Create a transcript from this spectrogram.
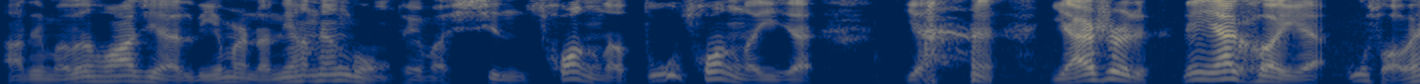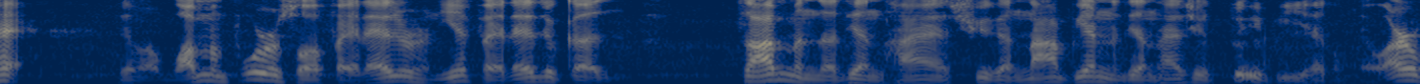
啊，对吧？文化街里面的娘娘宫，对吧？新创的、独创的一些，也也是您也可以无所谓，对吧？我们不是说非得就是您非得就跟咱们的电台去跟拿别人的电台去对比一些东西，而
